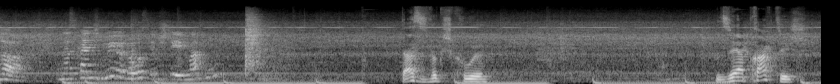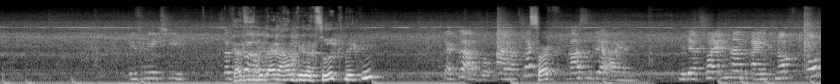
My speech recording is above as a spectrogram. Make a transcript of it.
So, und das kann ich mühelos im Stehen machen. Das ist wirklich cool. Sehr praktisch. Definitiv. Kannst du mit deiner Hand wieder zurückknicken? Ja klar, so einmal zack, Zack. rastet er ein. Mit der zweiten Hand einen Knopfdruck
